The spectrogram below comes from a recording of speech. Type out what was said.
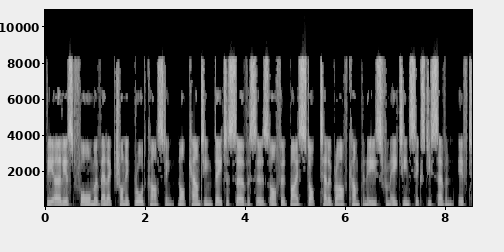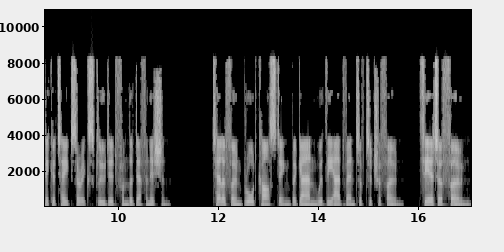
the earliest form of electronic broadcasting not counting data services offered by stock telegraph companies from 1867, if ticker tapes are excluded from the definition. Telephone broadcasting began with the advent of théâtrophone theater phone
